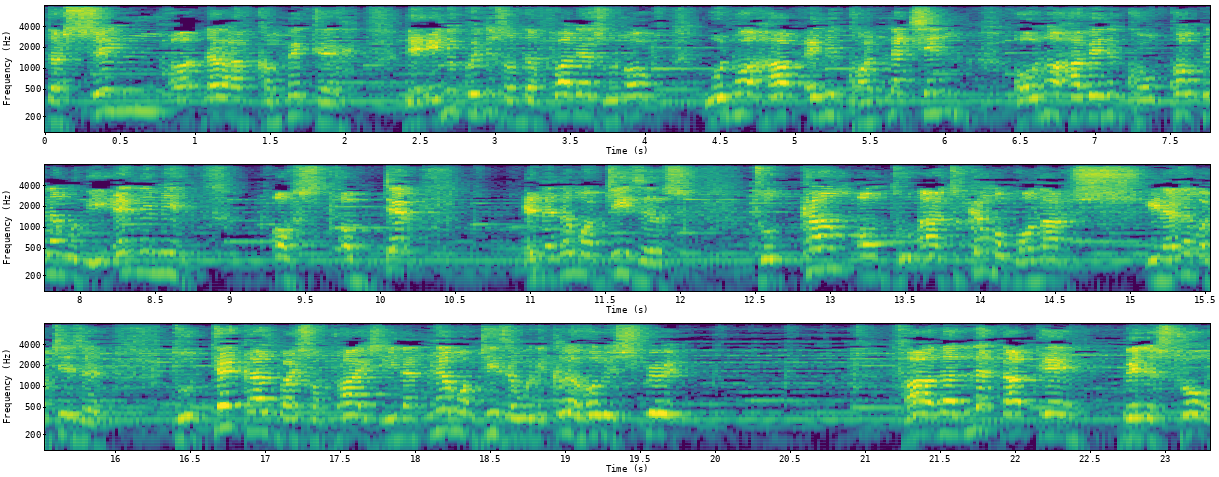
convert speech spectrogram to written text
The sin uh, that I've committed, the iniquities of the fathers will not will not have any connection or will not have any covenant with the enemy of, of death in the name of Jesus to come onto us, to come upon us in the name of Jesus, to take us by surprise in the name of Jesus. We declare, Holy Spirit, Father, let that thing be destroyed.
